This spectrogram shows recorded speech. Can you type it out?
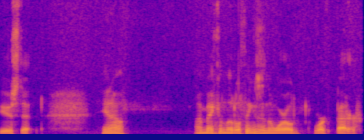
used it. You know, I'm making little things in the world work better.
